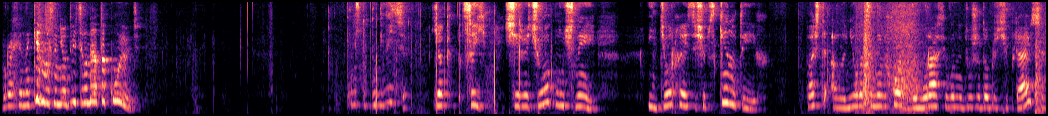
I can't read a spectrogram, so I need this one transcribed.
Мурахи накинулись на нього, дивіться, вони атакують. Просто подивіться, як цей червячок мучний. Він дергається, щоб скинути їх. Бачите, але в нього це не виходить, бо мурахи вони дуже добре чіпляються.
